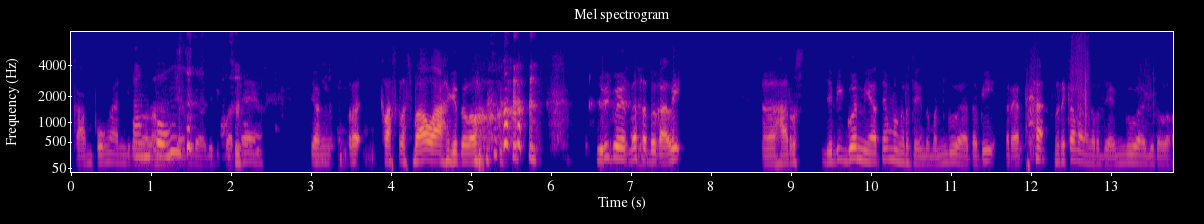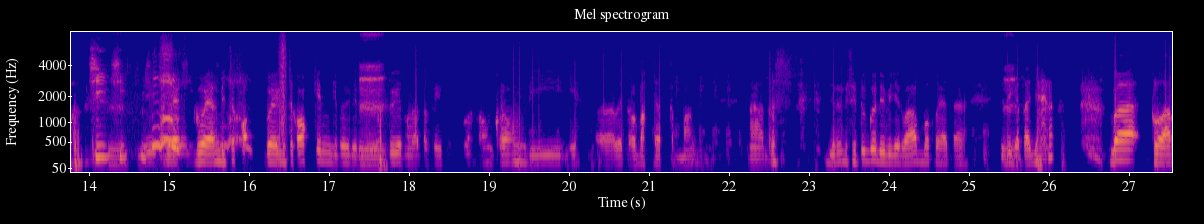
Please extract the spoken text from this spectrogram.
kampungan gitu loh lambung Kampung. gembel jadi kuatnya yang yang kelas-kelas bawah gitu loh jadi gue ingat satu kali eh, harus jadi gue niatnya mau ngerjain temen gue tapi ternyata mereka malah ngerjain gue gitu loh Hmm. gue, yang dicekok gue yang dicekokin gitu jadi Hmm. waktu itu banget waktu itu gue nongkrong di eh, Little Baghdad Kemang nah terus jadi di situ gue dibikin mabok ternyata jadi Hmm. katanya gue keluar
